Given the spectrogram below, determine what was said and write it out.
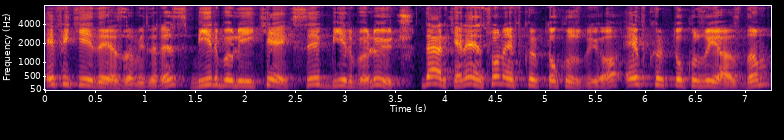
f2'yi de yazabiliriz. 1 bölü 2 eksi 1 bölü 3. Derken en son f49 diyor. f49'u yazdım.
